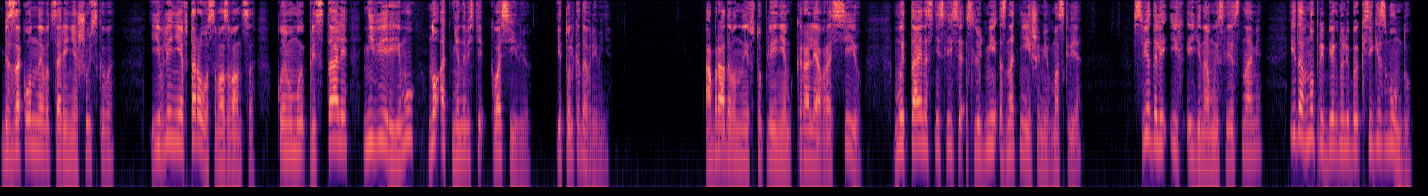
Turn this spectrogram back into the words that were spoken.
беззаконное воцарение Шуйского и явление второго самозванца, коему мы пристали, не веря ему, но от ненависти к Василию, и только до времени. Обрадованные вступлением короля в Россию, мы тайно снеслись с людьми знатнейшими в Москве, сведали их единомыслие с нами и давно прибегнули бы к Сигизмунду,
